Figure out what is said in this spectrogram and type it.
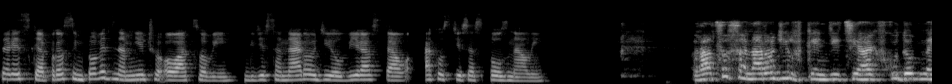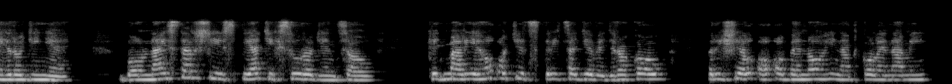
Tereska, prosím, povedz nám niečo o Lacovi, kde sa narodil, vyrastal, ako ste sa spoznali. Laco sa narodil v Kendiciach v chudobnej rodine. Bol najstarší z piatich súrodencov. Keď mal jeho otec 39 rokov, prišiel o obe nohy nad kolenami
